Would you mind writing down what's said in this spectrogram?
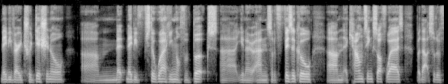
maybe very traditional, um, maybe still working off of books, uh, you know, and sort of physical um, accounting softwares. But that sort of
